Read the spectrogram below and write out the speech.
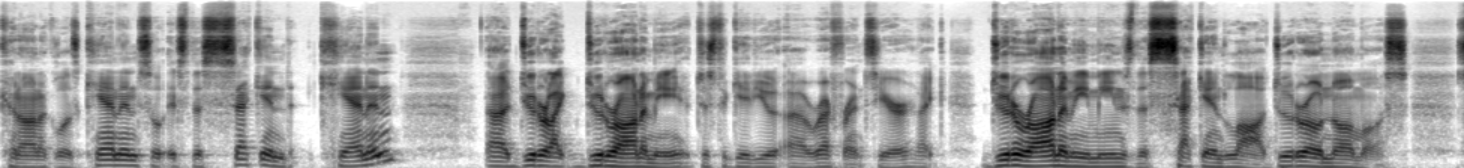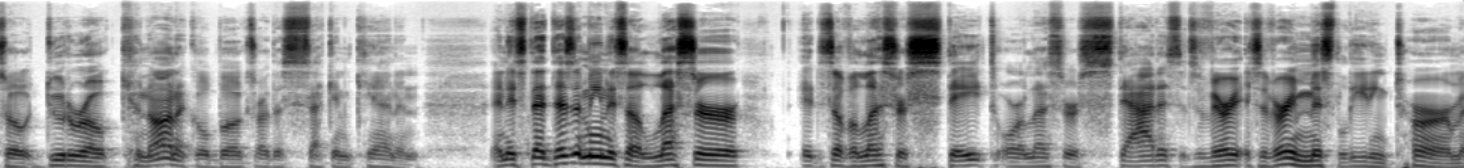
canonical is canon, so it's the second canon. Uh, Deuter, like Deuteronomy, just to give you a reference here, like Deuteronomy means the second law, Deuteronomos. So Deuterocanonical books are the second canon. And it's that doesn't mean it's a lesser it's of a lesser state or lesser status. It's a very it's a very misleading term,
